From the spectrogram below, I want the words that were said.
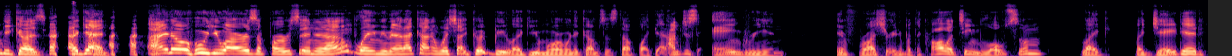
Because again, I know who you are as a person, and I don't blame you, man. I kind of wish I could be like you more when it comes to stuff like that. I'm just angry and and frustrated. But to call a team loathsome like like Jay did,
